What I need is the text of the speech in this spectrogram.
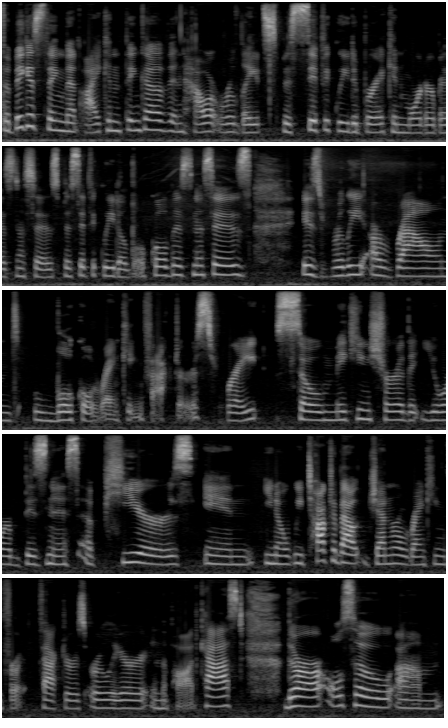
the biggest thing that I can think of and how it relates specifically to brick and mortar businesses, specifically to local businesses, is really around local ranking factors, right? So making sure that your business appears in, you know, we talked about general ranking factors earlier in the podcast. There are also um,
